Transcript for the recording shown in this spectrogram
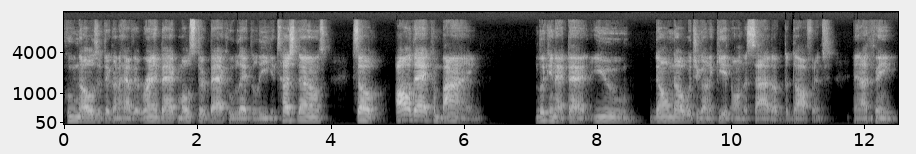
Who knows if they're going to have their running back, Mostert back, who led the league in touchdowns. So all that combined, looking at that, you don't know what you're going to get on the side of the Dolphins. And I think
